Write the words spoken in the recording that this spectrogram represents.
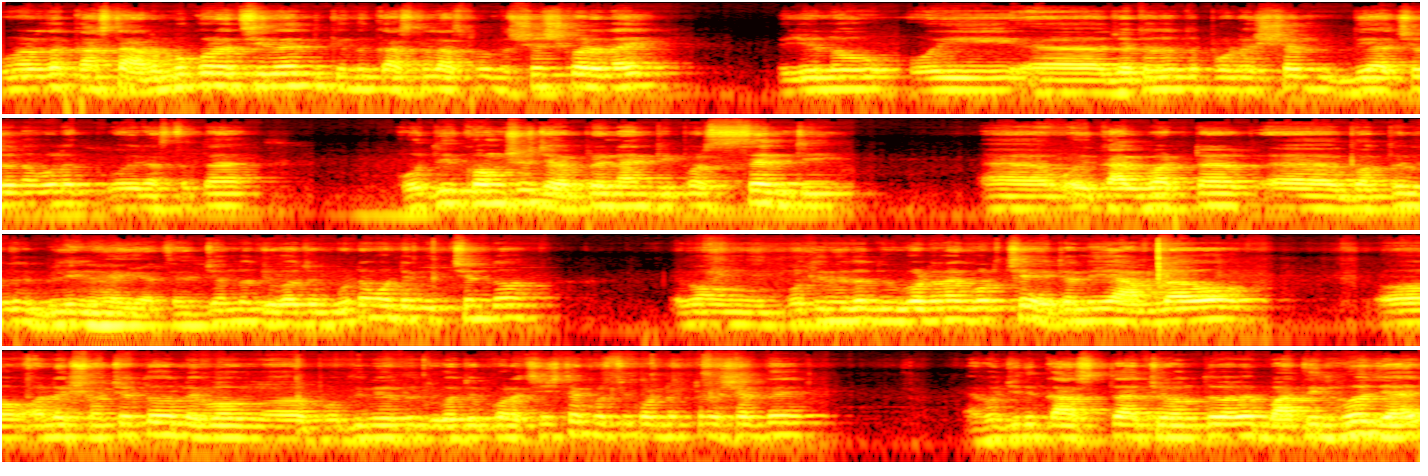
ওনারা তো কাজটা আরম্ভ করেছিলেন কিন্তু কাজটা লাস্ট পর্যন্ত শেষ করে নাই। এই জন্য ওই যথাযথ প্রোটেকশন দেওয়া ছিল না বলে ওই রাস্তাটা অধিকাংশ জায়গা প্রায় নাইনটি পার্সেন্টই ওই কালভারটার গর্তের ভিতরে বিলীন হয়ে গেছে। এর জন্য যোগাযোগ মোটামুটি বিচ্ছিন্ন এবং প্রতিনিয়ত দুর্ঘটনা ঘটছে। এটা নিয়ে আমরাও অনেক সচেতন এবং প্রতিনিয়ত যোগাযোগ করার চেষ্টা করছি কন্ট্রাক্টরের সাথে। এখন যদি কাজটা চূড়ান্তভাবে বাতিল হয়ে যায়,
